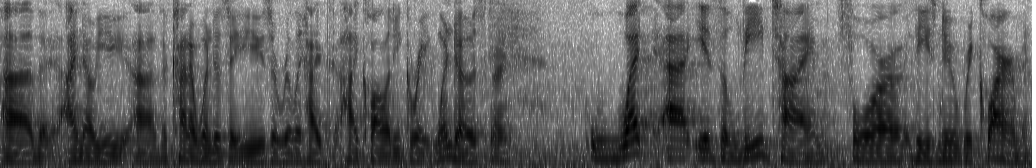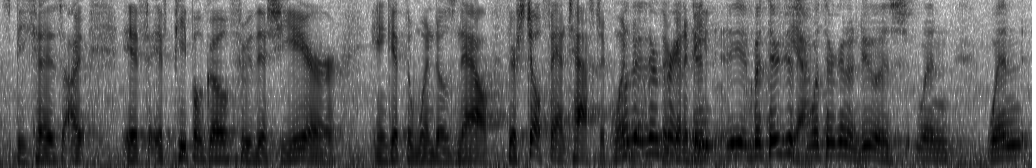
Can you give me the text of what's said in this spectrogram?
Uh, the, I know you, uh, the kind of windows that you use are really high, high quality, great windows. Right. What uh, is the lead time for these new requirements? Because I, if, if people go through this year and get the windows now, they're still fantastic Well, windows. they're, they're going to be, and, but they're just yeah. what they're going to do is when when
